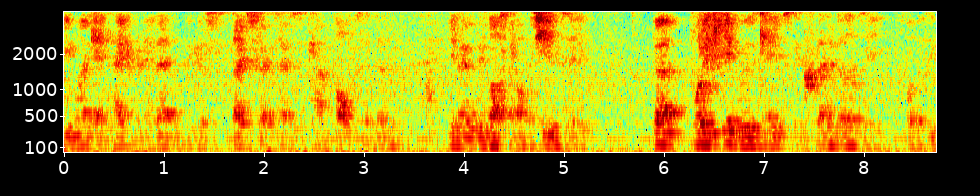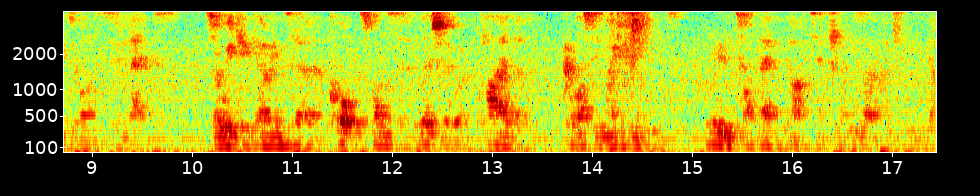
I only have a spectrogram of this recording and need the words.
we weren't getting paid for any of it because those photos had kind of bolted and you know we lost that opportunity. But what it did was gave us the credibility for the things we wanted to do next. So we could go into corporate sponsors, literally with a pile of glossy magazines, really top end architectural and design magazines, and go,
